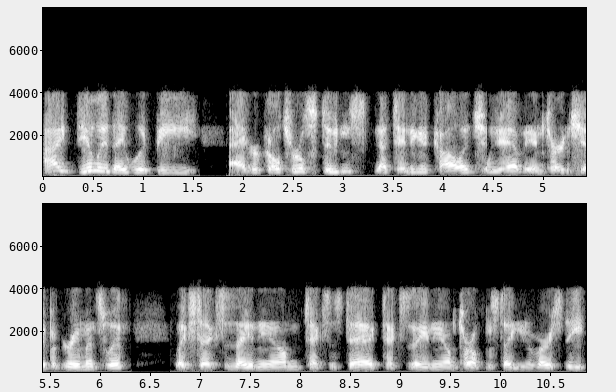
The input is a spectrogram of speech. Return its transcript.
Ideally, they would be agricultural students attending a college. We have internship agreements with West Texas A&M, Texas Tech, Texas A&M, Tarleton State University,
